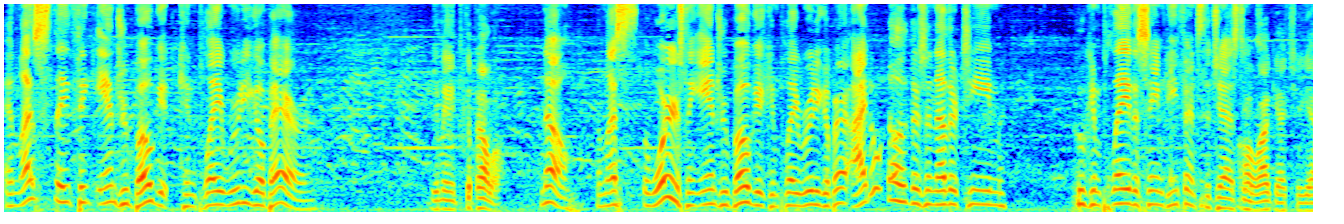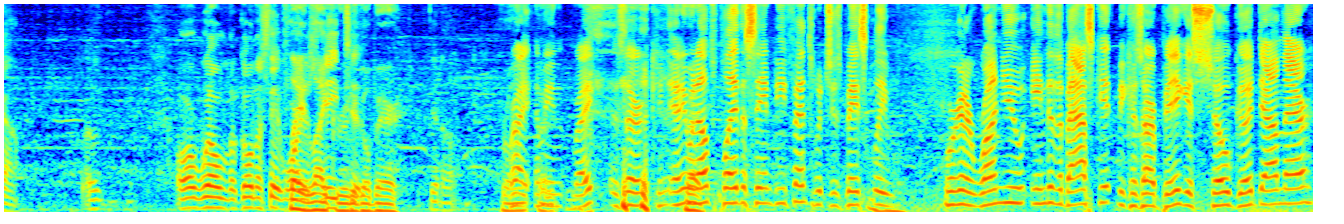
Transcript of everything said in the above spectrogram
Unless they think Andrew Bogut can play Rudy Gobert, You mean Capela? no. Unless the Warriors think Andrew Bogut can play Rudy Gobert, I don't know that there's another team who can play the same defense the Jazz do. Oh, I got you. Yeah. Uh, or will the Golden State Play Warriors like need Rudy to? Gobert. You know. Wrong- right. I mean, right? Is there? Can anyone Right. else play the same defense, which is basically we're going to run you into the basket because our big is so good down there?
